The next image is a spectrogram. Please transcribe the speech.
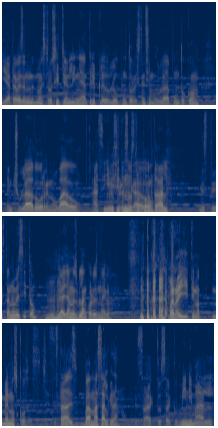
y a través de nuestro sitio en línea www.resistenciamodulada.com, enchulado, renovado. Ah, sí, visiten nuestro portal. Este, está nuevecito, ya, ya no es blanco, ahora es negro. bueno, y tiene menos cosas. Está, va más al grano. Exacto, exacto, minimal.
